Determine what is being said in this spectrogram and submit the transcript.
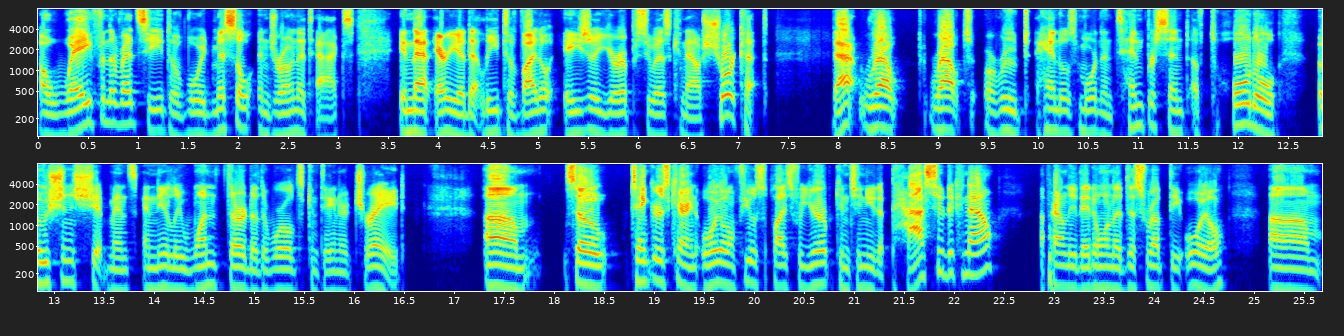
away from the Red Sea to avoid missile and drone attacks in that area that lead to vital Asia Europe Suez Canal shortcut. That route route or route handles more than 10% of total ocean shipments and nearly one third of the world's container trade. Um, so tankers carrying oil and fuel supplies for Europe continue to pass through the canal. Apparently, they don't want to disrupt the oil. Um,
